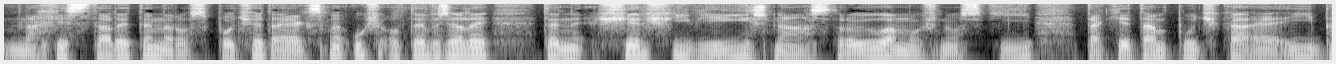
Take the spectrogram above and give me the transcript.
nachystali ten rozpočet a jak jsme už otevřeli ten širší vějíř nástrojů a možností, tak je tam půjčka EIB,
